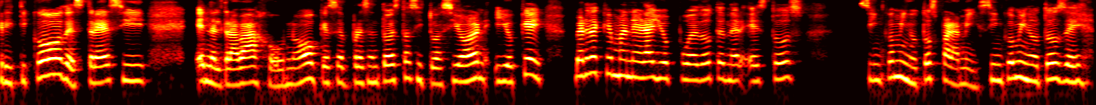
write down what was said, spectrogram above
crítico de estrés y en el trabajo, ¿no? Que se presentó esta situación y, ok, ver de qué manera yo puedo tener estos cinco minutos para mí, cinco minutos de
